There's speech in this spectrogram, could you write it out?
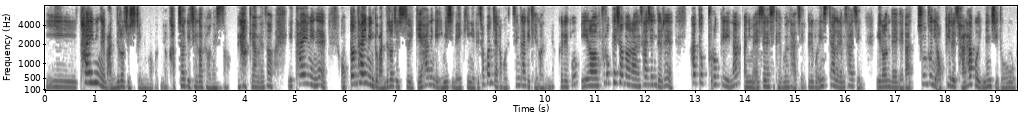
이 타이밍을 만들어줄 수도 있는 거거든요. 갑자기 제가 변했어. 이렇게 하면서 이 타이밍을 없던 타이밍도 만들어줄 수 있게 하는 게 이미지 메이킹의 그첫 번째라고 생각이 들거든요. 그리고 이런 프로페셔널한 사진들을 카톡 프로필이나 아니면 SNS 대문 사진 그리고 인스타 그램 사진 이런 데 내가 충분히 어필을 잘 하고 있는지도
